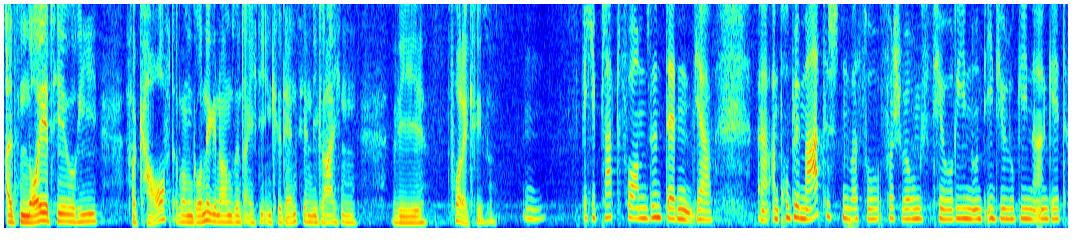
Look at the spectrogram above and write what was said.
als neue Theorie verkauft. Aber im Grunde genommen sind eigentlich die Inkredenzien die gleichen wie vor der Krise. Mhm. Welche Plattformen sind denn ja, äh, am problematischsten, was so Verschwörungstheorien und Ideologien angeht?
